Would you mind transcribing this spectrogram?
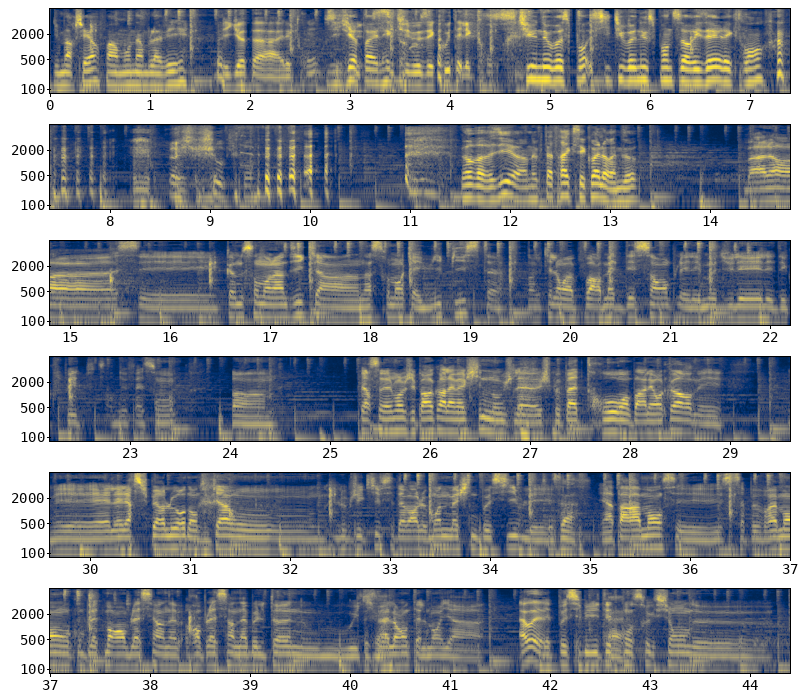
du marché, enfin à mon humble avis. Big up à Electron. Si Big tu- up à Si Electron. tu nous écoutes, Electron. Si tu, nous veux spo- si tu veux nous sponsoriser, Electron. Je suis chaud, putain. Non bah vas-y, un Octatrack c'est quoi Lorenzo? Bah alors, euh, c'est comme son nom l'indique, un instrument qui a 8 pistes dans lequel on va pouvoir mettre des samples et les moduler, les découper de toutes sortes de façons. Enfin, personnellement, j'ai pas encore la machine donc je, la- je peux pas trop en parler encore, mais, mais elle a l'air super lourde. En tout cas, on, on- l'objectif c'est d'avoir le moins de machines possible et, ça. et apparemment c'est, ça peut vraiment complètement remplacer un, remplacer un Ableton ou équivalent tellement il y a, Ah il y a ouais. de possibilités Ouais. de construction, de,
